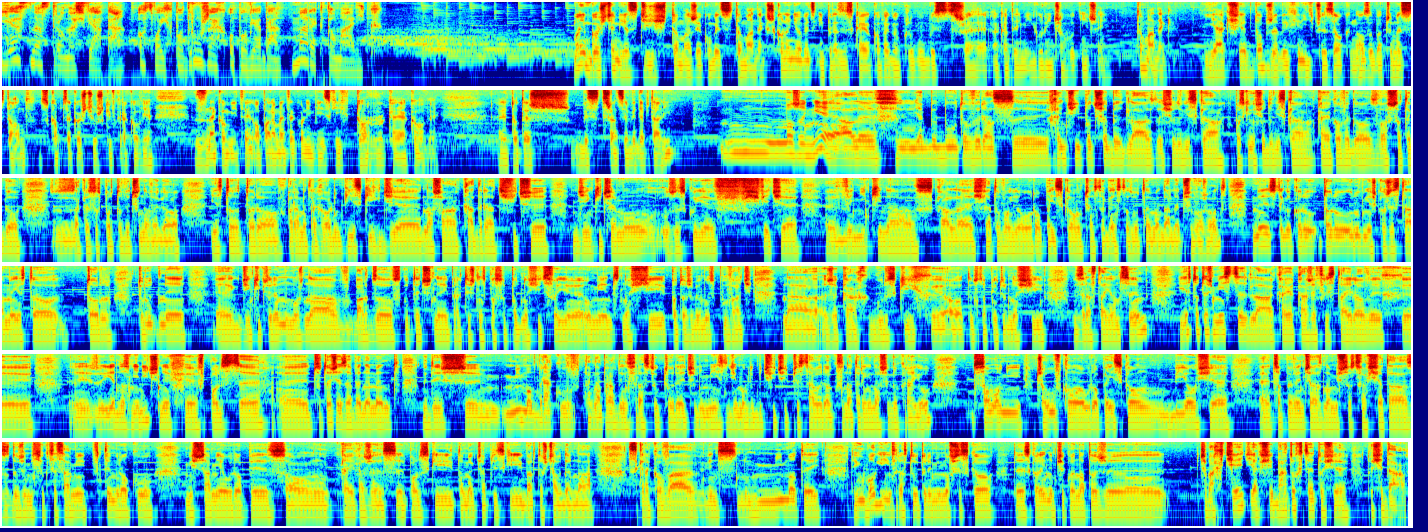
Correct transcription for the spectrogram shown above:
Jasna strona świata. O swoich podróżach opowiada Marek Tomalik. Moim gościem jest dziś Tomasz Jakubiec-Tomanek, szkoleniowiec i prezes kajakowego klubu Bystrze Akademii Górniczo-Hutniczej. Tomanek, jak się dobrze wychylić przez okno, zobaczymy stąd, z kopca Kościuszki w Krakowie, znakomity o parametrach olimpijskich tor kajakowy. E, To też bystrzacy wydeptali? Mm, Może nie, ale jakby był to wyraz y, chęci i potrzeby dla środowiska, polskiego środowiska kajakowego, zwłaszcza tego z zakresu sportu wyczynowego. Jest to tor o parametrach olimpijskich, gdzie nasza kadra ćwiczy, dzięki czemu uzyskuje w świecie y, wyniki na skalę światową i europejską, często gęsto złote medale przywożąc. My z tego toru również korzystamy. Jest to tor trudny, e, dzięki któremu można w bardzo skuteczny i praktyczny sposób podnosić swoje umiejętności po to, żeby móc pływać na rzekach górskich e, o tym stopniu trudności wzrastającym. Jest to też miejsce dla kajakarzy freestyle'owych, e, e, jedno z nielicznych w Polsce, e, co też jest ewenement, gdyż e, mimo braku tak naprawdę infrastruktury, czyli miejsc, gdzie mogliby ćwiczyć przez cały rok na terenie naszego kraju, są oni czołówką europejską, biją się e, co pewien czas na Mistrzostwach Świata z dużymi sukcesami. W tym roku mistrzami Europy są kajakarze z Polski, Tomek Czaplicki i Bartosz Czauderna z Krakowa, więc no, mimo tej, tej ubogiej infrastruktury, mimo wszystko, to jest kolejny przykład na to, że trzeba chcieć, jak się bardzo chce, to się, to się da.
